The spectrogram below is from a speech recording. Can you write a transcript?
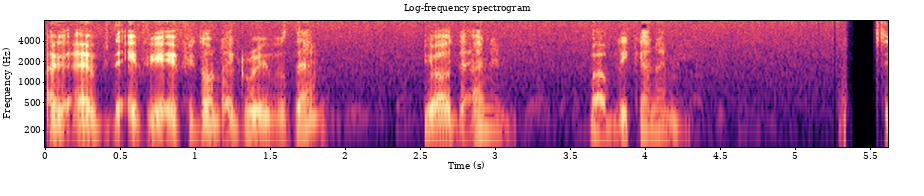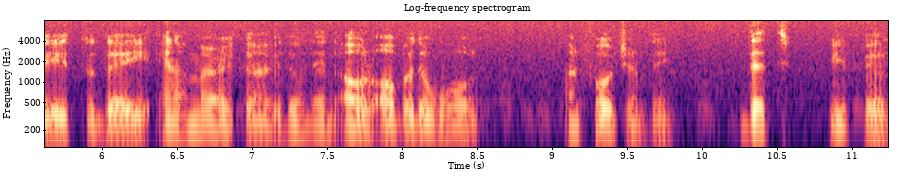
if, you if you don't agree with them, you are the enemy, public enemy. I see it today in America, and all over the world, unfortunately, that people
